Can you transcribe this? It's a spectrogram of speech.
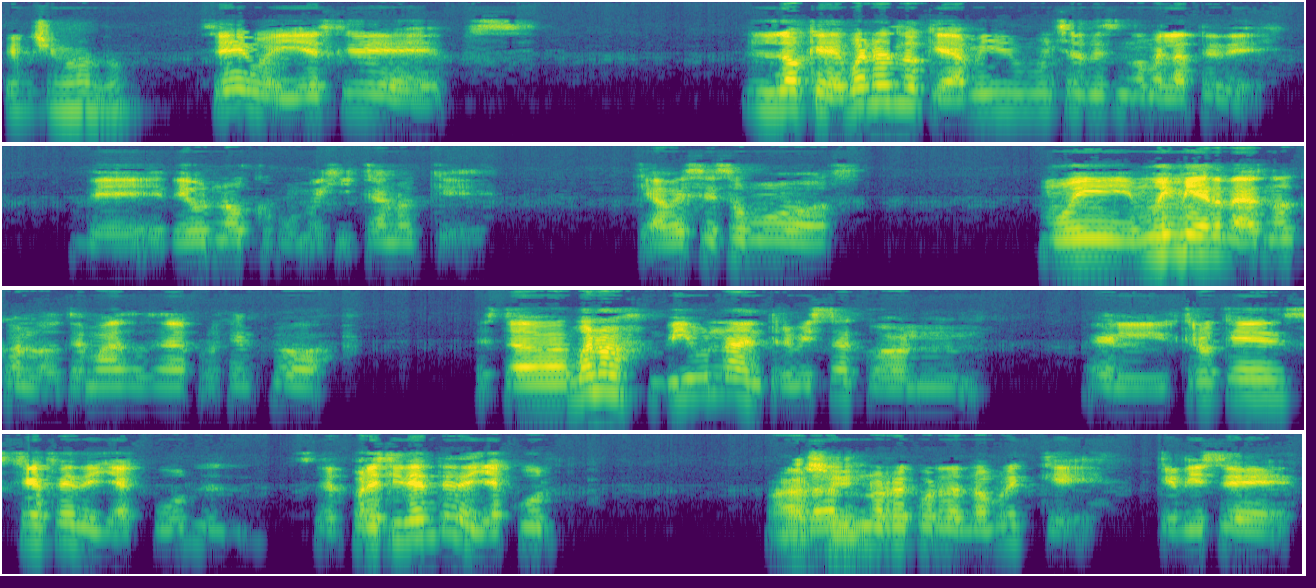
Qué chingón, ¿no? Sí, güey, es que pues, lo que, bueno, es lo que a mí muchas veces no me late de, de, de uno como mexicano que, que a veces somos muy, muy mierdas, ¿no? Con los demás, o sea, por ejemplo, estaba, bueno, vi una entrevista con el, creo que es jefe de Yakult, el, presidente de Yakult, ah, sí. no recuerdo el nombre, que, que dice,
